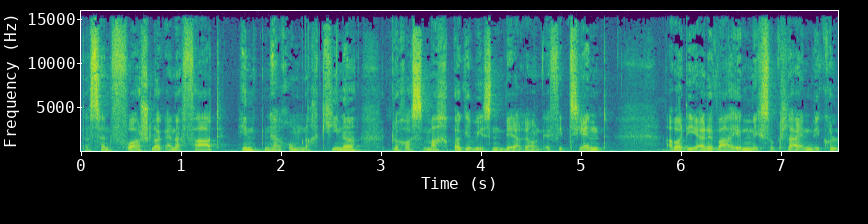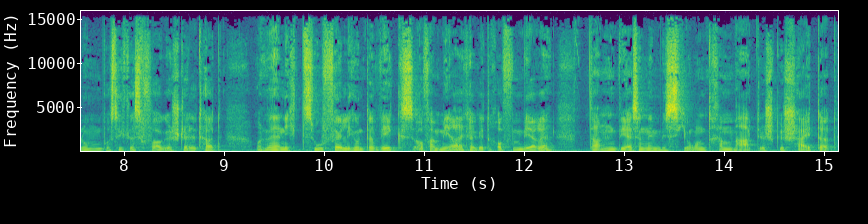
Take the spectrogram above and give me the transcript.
dass sein Vorschlag einer Fahrt hinten herum nach China durchaus machbar gewesen wäre und effizient. Aber die Erde war eben nicht so klein, wie Kolumbus sich das vorgestellt hat, und wenn er nicht zufällig unterwegs auf Amerika getroffen wäre, dann wäre seine Mission dramatisch gescheitert.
